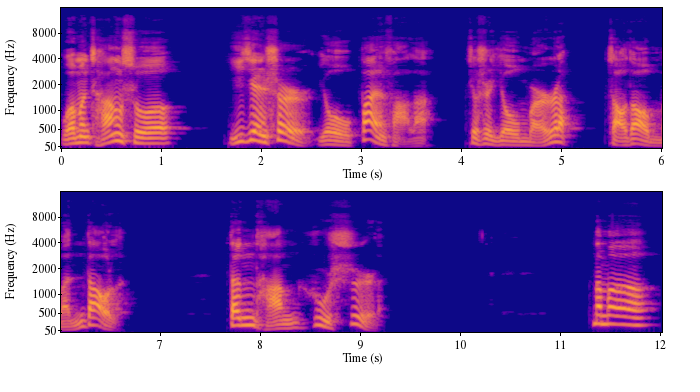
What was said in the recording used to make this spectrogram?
我们常说一件事儿有办法了，就是有门了，找到门道了，登堂入室了。那么，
